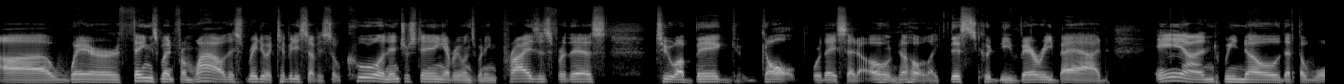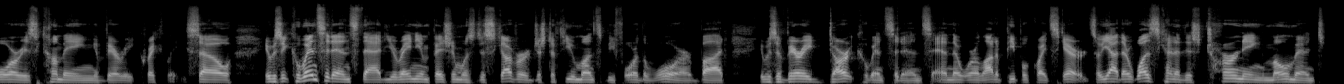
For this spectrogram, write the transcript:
uh, where things went from "wow, this radioactivity stuff is so cool and interesting. Everyone's winning prizes for this," to a big gulp, where they said, "Oh no, like this could be very bad." And we know that the war is coming very quickly. So it was a coincidence that uranium fission was discovered just a few months before the war, but it was a very dark coincidence, and there were a lot of people quite scared. So, yeah, there was kind of this turning moment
